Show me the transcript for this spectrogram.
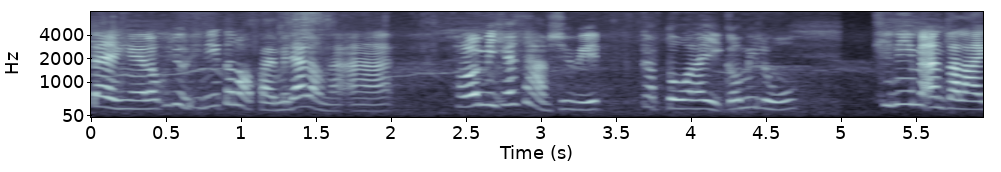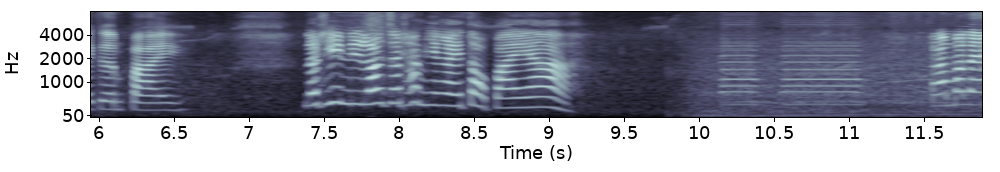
แต่ยังไงเราก็อยู่ที่นี่ตลอดไปไม่ได้หรอกนะอาร์ตเพราะเรามีแค่สามชีวิตกับตัวอะไรอีกก็ไม่รู้ ที่นี่มันอันตรายเกินไป แล้วทีนี้เราจะทำยังไงต่อไปอะตามมาแล้ว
